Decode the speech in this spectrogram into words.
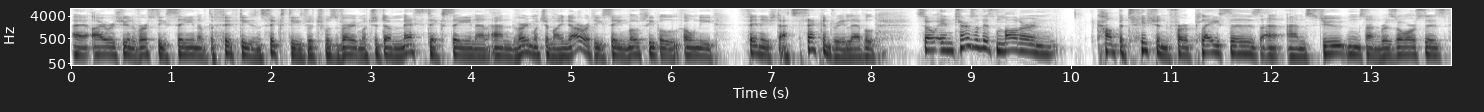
uh, Irish university scene of the 50s and 60s, which was very much a domestic scene and, and very much a minority scene. Most people only finished at secondary level. So, in terms of this modern competition for places and, and students and resources,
